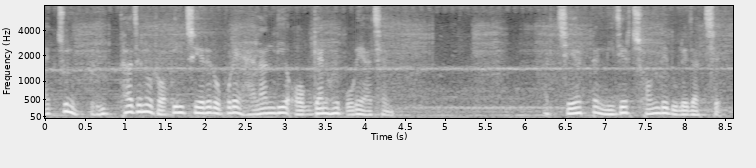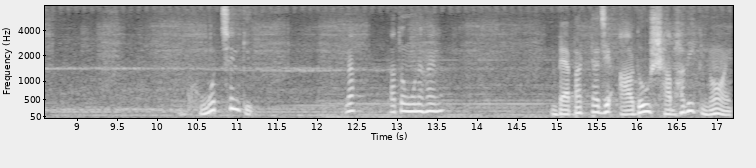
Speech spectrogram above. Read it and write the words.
একজন বৃদ্ধা যেন রকিং চেয়ারের ওপরে হেলান দিয়ে অজ্ঞান হয়ে পড়ে আছেন। আর চেয়ারটা নিজের ছন্দে দুলে যাচ্ছে। ঘুমোচ্ছেন কি? না, তা তো মনে হয় না। ব্যাপারটা যে আদৌ স্বাভাবিক নয়,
